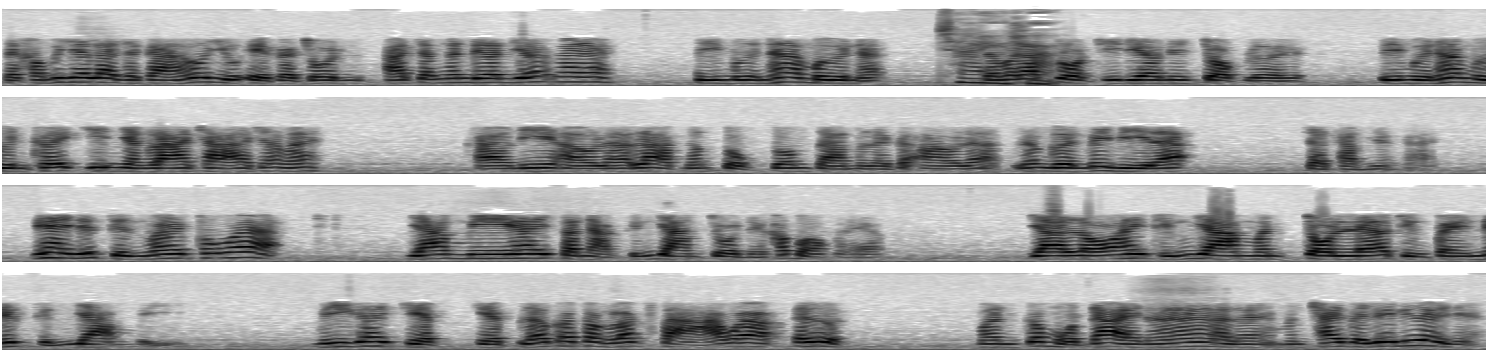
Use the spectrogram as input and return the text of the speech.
แต่เขาไม่ใช่ราชการเขาอยู่เอกชน อาจจะเงินเดือนเยอะไงสี่หมื่นห้าหมื่นฮะใช่แต่เวลาค่ะปลดทีเดียวนี่จบเลย สี่หมื่นห้าหมื่นเคยกินอย่างราชาใช่ไหมคราวนี้เอาแล้วลาบน้ำตกต้มตามอะไรก็เอาแล้ว แล้วเงินไม่มีแล้ว จะทำยังไงนี่ให้นึกถึงไว้ เพราะว่ายามมีให้ตระหนักถึงยามจนเนี่ยเขาบอกแล้ว อย่ารอให้ถึงยามมันจนแล้วถึงไปนึกถึงยามมี มีก็ให้เก็บ เก็บแล้วก็ต้องรักษาว่า เออ มันก็หมดได้นะ อะไร มันใช้ไปเรื่อยๆเนี่ย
